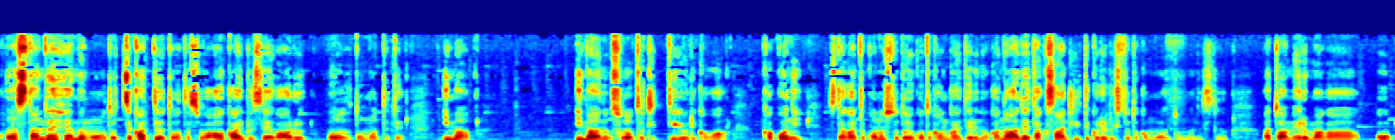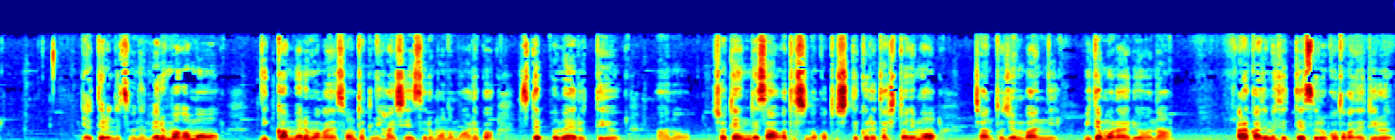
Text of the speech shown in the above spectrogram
このスタンド FM もどっちかっていうと私はアーカイブ性があるものだと思ってて今今のその時っていうよりかは過去に従ってこの人どういうこと考えてるのかなでたくさん聞いてくれる人とかも多いと思うんですけどあとはメルマガをやってるんですよね。メルマガも日刊メルマガでその時に配信するものもあればステップメールっていうあの書店でさ私のこと知ってくれた人にもちゃんと順番に見てもらえるようなあらかじめ設定することができる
